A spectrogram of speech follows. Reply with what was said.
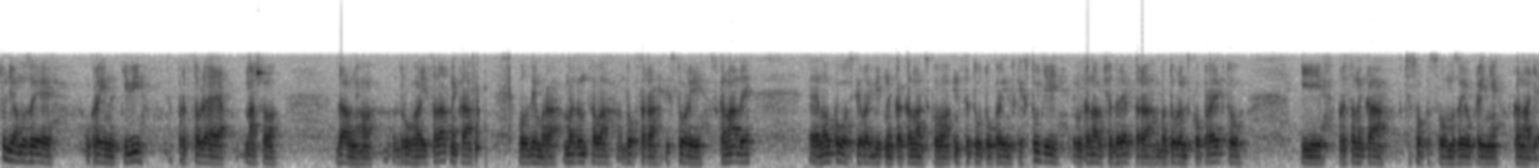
Студія музею України ТВ представляє нашого давнього друга і соратника Володимира Мезенцева, доктора історії з Канади, е, наукового співробітника Канадського інституту українських студій, виконавчого директора Батуринського проєкту і представника часопису Музею України в Канаді.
